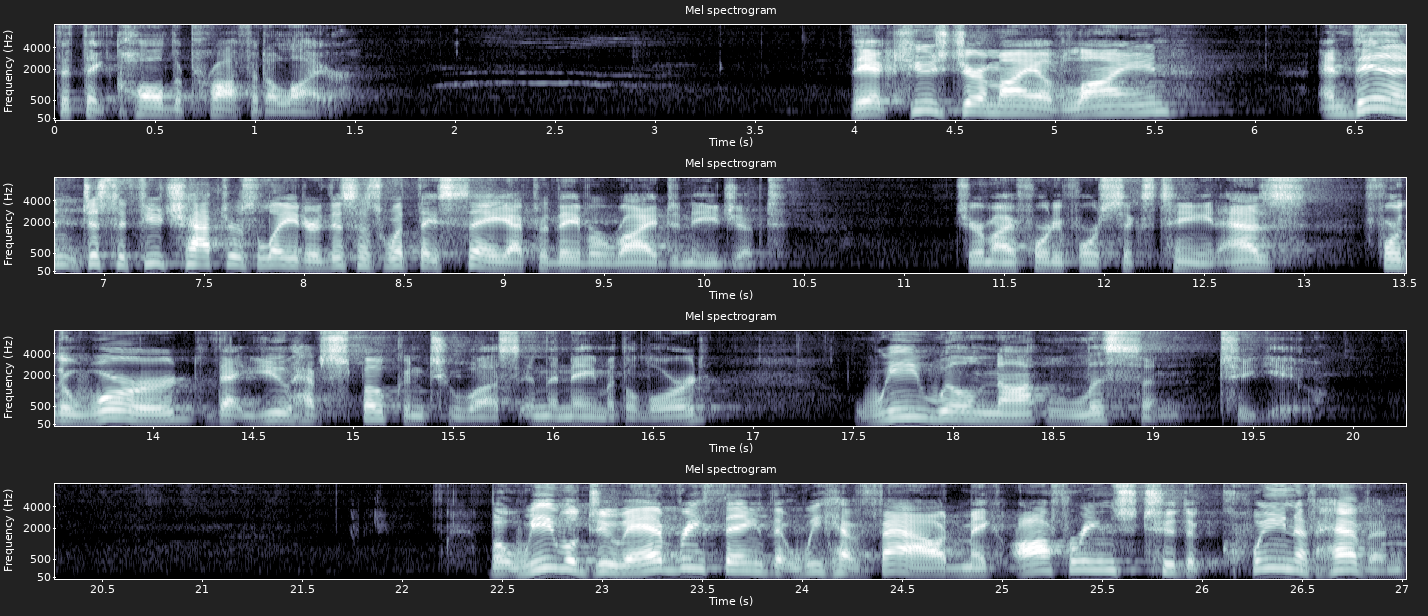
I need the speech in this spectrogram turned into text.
that they called the prophet a liar. They accused Jeremiah of lying. And then, just a few chapters later, this is what they say after they've arrived in Egypt. Jeremiah 44 16. As for the word that you have spoken to us in the name of the Lord, we will not listen to you. But we will do everything that we have vowed, make offerings to the Queen of Heaven,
